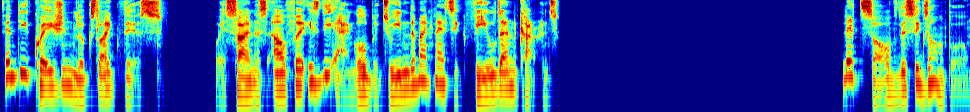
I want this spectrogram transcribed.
then the equation looks like this, where sinus alpha is the angle between the magnetic field and current, Let's solve this example.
